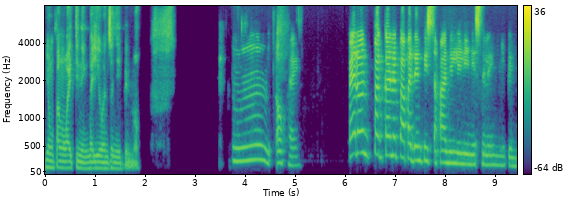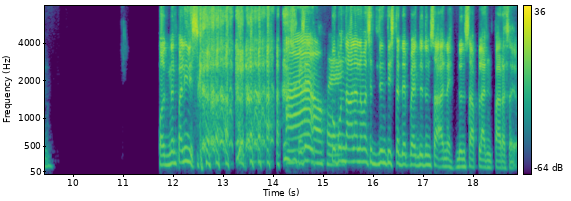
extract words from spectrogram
yung pang whitening maiwan sa ngipin mo. Mm, okay. Pero pagka nagpapadentista ka, nililinis nila yung ngipin mo? Pag nagpalinis ka. ah, Kasi okay. pupunta ka lang naman sa dentista, depende dun sa ano eh, dun sa plan para sa'yo.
